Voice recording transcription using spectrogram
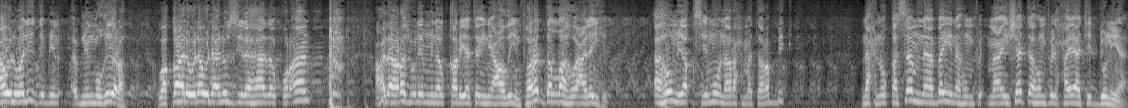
أو الوليد بن المغيرة؟ وقالوا لولا نزل هذا القرآن على رجل من القريتين عظيم. فرد الله عليهم. أهم يقسمون رحمة ربك؟ نحن قسمنا بينهم معيشتهم في الحياة الدنيا.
